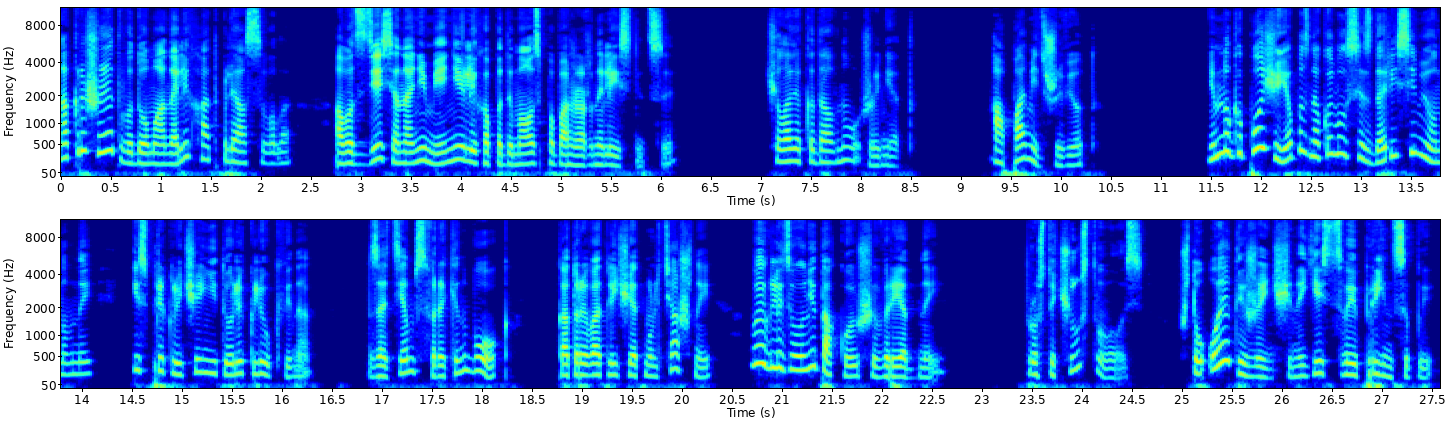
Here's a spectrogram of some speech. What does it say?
На крыше этого дома она лихо отплясывала, а вот здесь она не менее лихо подымалась по пожарной лестнице. Человека давно уже нет, а память живет. Немного позже я познакомился с Дарьей Семеновной из приключений Толи Клюквина, затем с Фрэкенбок, который, в отличие от мультяшной, выглядела не такой уж и вредной. Просто чувствовалось, что у этой женщины есть свои принципы,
